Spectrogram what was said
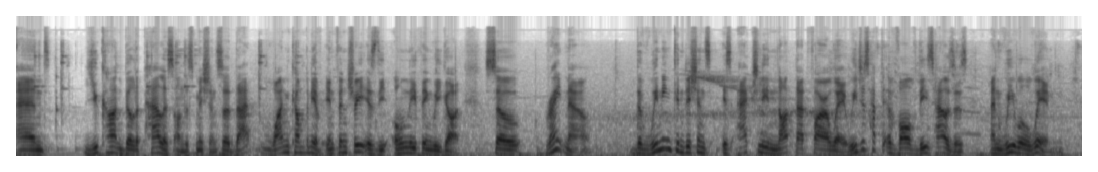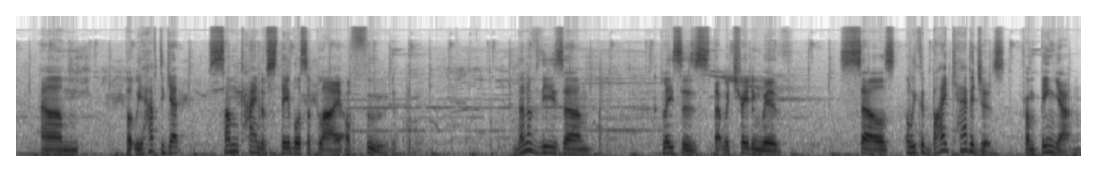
and you can't build a palace on this mission. So that one company of infantry is the only thing we got. So right now, the winning conditions is actually not that far away. We just have to evolve these houses and we will win. Um, but we have to get some kind of stable supply of food. None of these um, places that we're trading with sells... Oh, we could buy cabbages from Pingyang.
